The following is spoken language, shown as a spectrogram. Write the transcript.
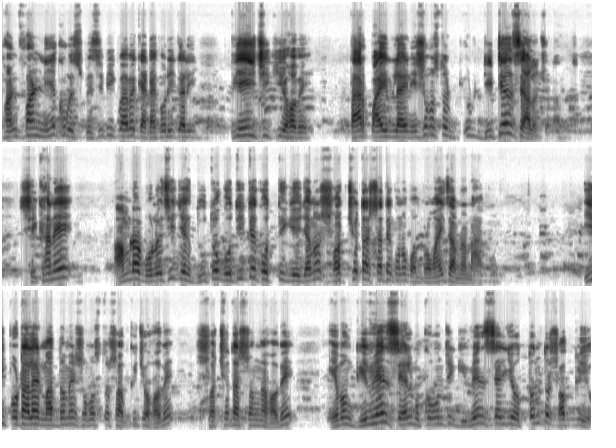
ফান্ড ফান্ড নিয়ে খুব স্পেসিফিকভাবে ক্যাটাগরিক্যালি পিএইচি কী হবে তার পাইপ লাইন এই সমস্ত ডিটেলসে আলোচনা হচ্ছে। সেখানে আমরা বলেছি যে দ্রুত গতিতে করতে গিয়ে যেন স্বচ্ছতার সাথে কোনো কম্প্রোমাইজ আমরা না করি। ই পোর্টালের মাধ্যমে সমস্ত সবকিছু হবে, স্বচ্ছতার সঙ্গে হবে এবং গ্রিভেন্স সেল মুখ্যমন্ত্রী গ্রিভেন্স সেল যে অত্যন্ত সক্রিয়,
